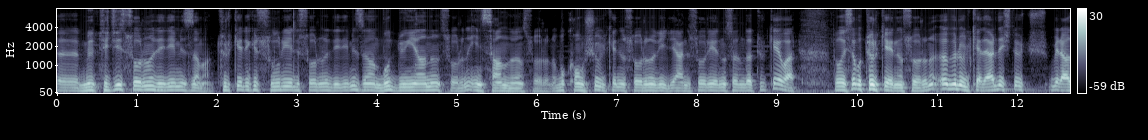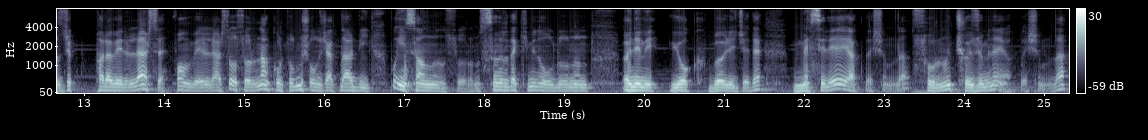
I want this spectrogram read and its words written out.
e, mülteci sorunu dediğimiz zaman, Türkiye'deki Suriyeli sorunu dediğimiz zaman bu dünyanın sorunu, insanlığın sorunu. Bu komşu ülkenin sorunu değil. Yani Suriye'nin sorununda Türkiye var. Dolayısıyla bu Türkiye'nin sorunu. Öbür ülkelerde işte üç, birazcık para verirlerse, fon verirlerse o sorundan kurtulmuş olacaklar değil. Bu insanlığın sorunu. Sınırda kimin olduğunun önemi yok. Böylece de meseleye yaklaşımda, sorunun çözümüne yaklaşımda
